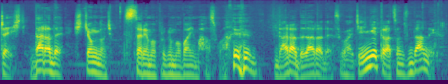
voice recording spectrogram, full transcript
cześć. Da radę ściągnąć starym oprogramowaniem hasła. da radę, da radę. Słuchajcie, nie tracąc danych.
